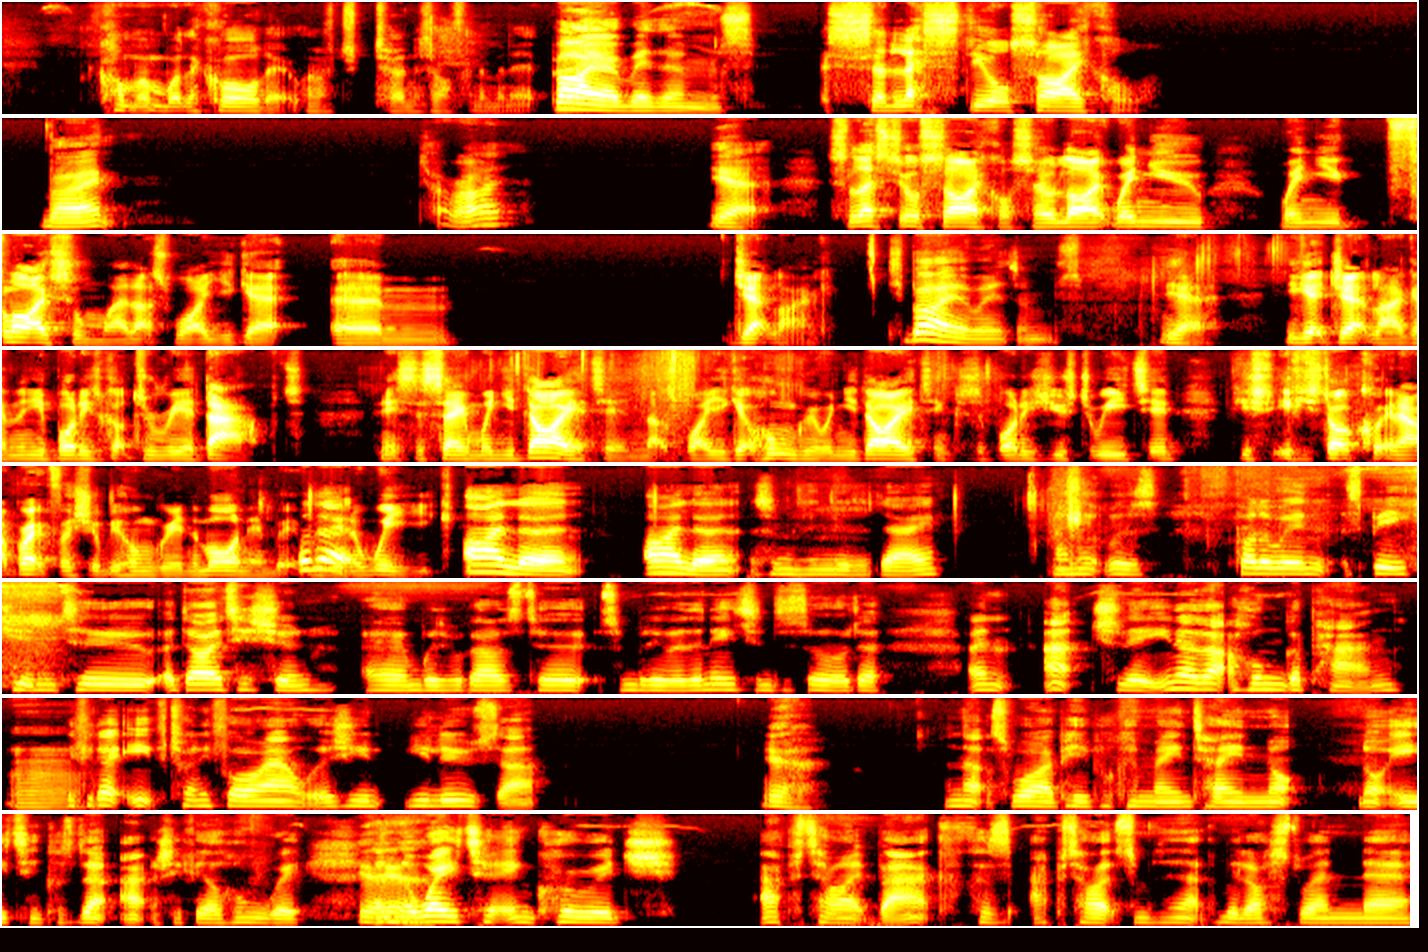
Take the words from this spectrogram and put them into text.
I can't remember what they called it. We'll have to turn this off in a minute. Biorhythms, a celestial cycle. Right? Is that right? Yeah, celestial cycle. So like when you when you fly somewhere, that's why you get um, jet lag. It's biorhythms. Yeah, you get jet lag, and then your body's got to readapt. And it's the same when you're dieting. That's why you get hungry when you're dieting because the body's used to eating. If you if you start cutting out breakfast, you'll be hungry in the morning. But Well, within that- a week, I learnt I learnt something the other day, and it was following speaking to a dietitian um, with regards to somebody with an eating disorder. And actually, you know that hunger pang. mm, If you don't eat for twenty four hours, you you lose that, yeah, and that's why people can maintain not not eating because they don't actually feel hungry. yeah, and yeah. the way to encourage appetite back because appetite's something that can be lost when uh,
